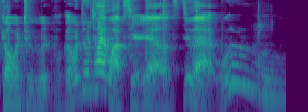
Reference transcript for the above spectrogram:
go into, we'll go into a time lapse here. Yeah, let's do that. Woo!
